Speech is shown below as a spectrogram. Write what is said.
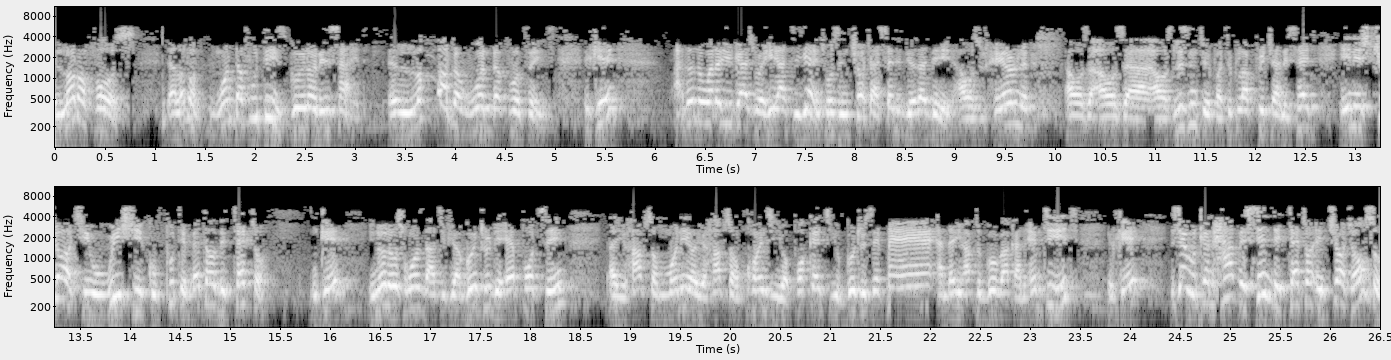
a lot of us, there are a lot of wonderful things going on inside. A lot of wonderful things. Okay? I don't know whether you guys were here. I think, yeah, it was in church. I said it the other day. I was hearing, I was, I was, uh, I was listening to a particular preacher, and he said in his church he wished he could put a metal detector. Okay, you know those ones that if you are going through the airport thing, uh, you have some money or you have some coins in your pocket, you go to say, and then you have to go back and empty it. Okay, he said we can have a sin detector in church also.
